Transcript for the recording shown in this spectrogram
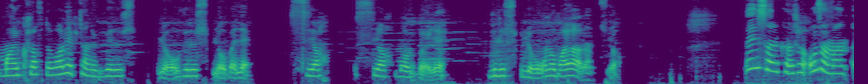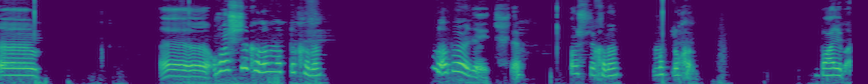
Minecraft'ta var ya bir tane virüs bloğu, virüs bloğu böyle siyah siyah mor böyle virüs bloğu ona bayağı benziyor. Neyse arkadaşlar o zaman eee eee hoşça kalın, mutlu kalın. Bu da böyleydi işte. Hoşça kalın, mutlu kalın. Bay bay.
